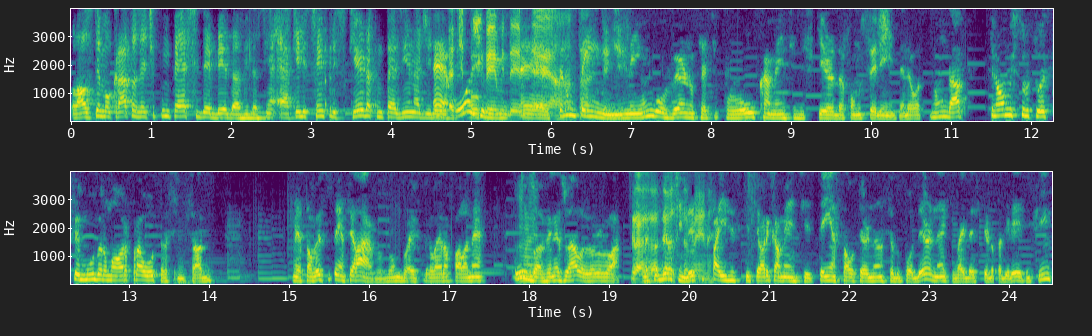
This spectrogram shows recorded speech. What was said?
Lá os democratas é tipo um PSDB da vida, assim. É aquele sempre esquerda com um pezinho na direita. É tipo hoje, o PMDB. é, É, você ah, não tá, tem entendi. nenhum governo que é tipo loucamente de esquerda como seria, entendeu? Não dá, que não é uma estrutura que você muda numa hora pra outra, assim, sabe? É, talvez tu tenha, sei lá, vamos, a galera fala, né? Cuba, Venezuela, blá blá blá. Graças Mas tô dizendo assim, também, desses né? países que teoricamente tem essa alternância do poder, né, que vai da esquerda pra direita, enfim,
